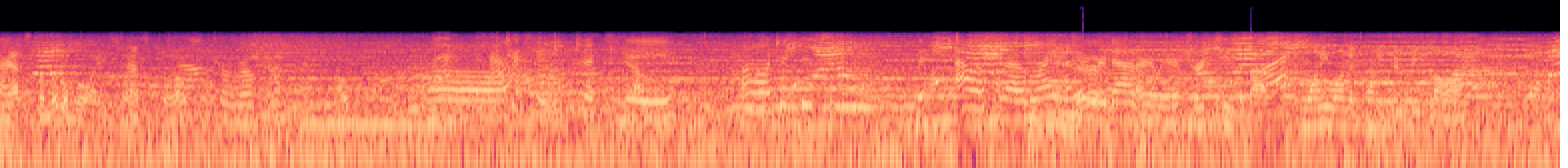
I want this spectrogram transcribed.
And that's the little boy, so that's Kuroko. Kuroko. Kuroko. Oh, Trixie. Trixie. Yeah. Oh, Trixie's the Alice room right under your dad earlier. Trixie's about 21 to 22 feet long. What's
